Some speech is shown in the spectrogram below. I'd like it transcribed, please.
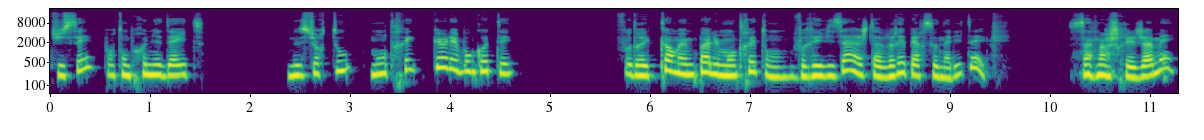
Tu sais, pour ton premier date. Ne surtout montrer que les bons côtés. Faudrait quand même pas lui montrer ton vrai visage, ta vraie personnalité. Ça marcherait jamais.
